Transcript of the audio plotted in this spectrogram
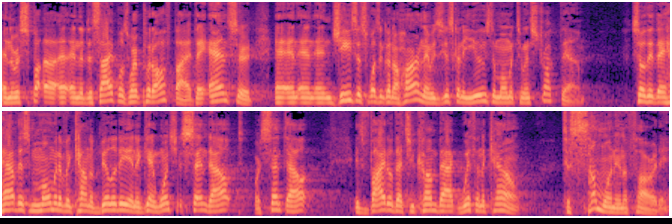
And the, resp- uh, and the disciples weren't put off by it. They answered, and, and, and Jesus wasn't going to harm them. He was just going to use the moment to instruct them. So that they have this moment of accountability. And again, once you're sent out or sent out, it's vital that you come back with an account to someone in authority.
